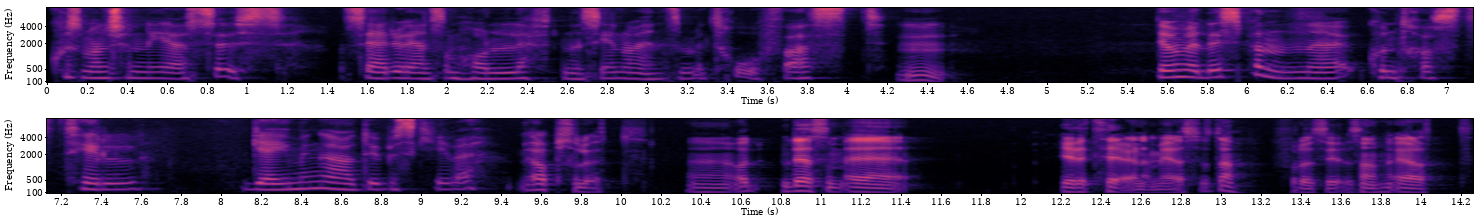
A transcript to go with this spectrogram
hvordan man kjenner Jesus. Så er det jo en som holder løftene sine, og en som er trofast. Mm. Det er en veldig spennende kontrast til gaminga du beskriver. Ja, absolutt. Eh, og det som er irriterende med Jesus, da, for å si det sånn, er at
